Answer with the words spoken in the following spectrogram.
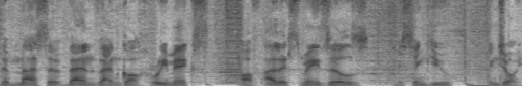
the massive Ben Van Gosh remix of Alex Mazel's Missing You. Enjoy.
